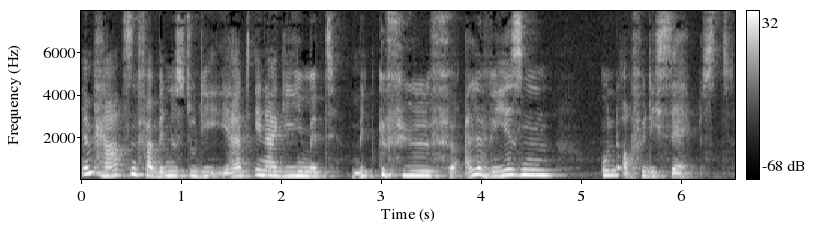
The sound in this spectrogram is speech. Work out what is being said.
Im Herzen verbindest du die Erdenergie mit Mitgefühl für alle Wesen und auch für dich selbst.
